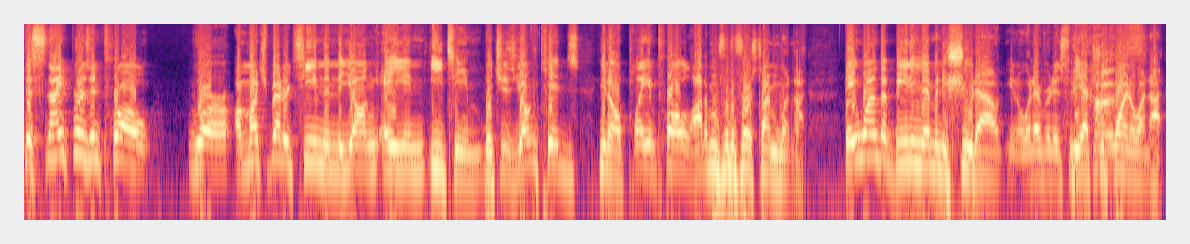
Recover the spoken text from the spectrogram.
The snipers in pro were a much better team than the young A and E team, which is young kids, you know, playing pro, a lot of them for the first time and whatnot. They wound up beating them in a shootout, you know, whatever it is for the extra point or whatnot.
